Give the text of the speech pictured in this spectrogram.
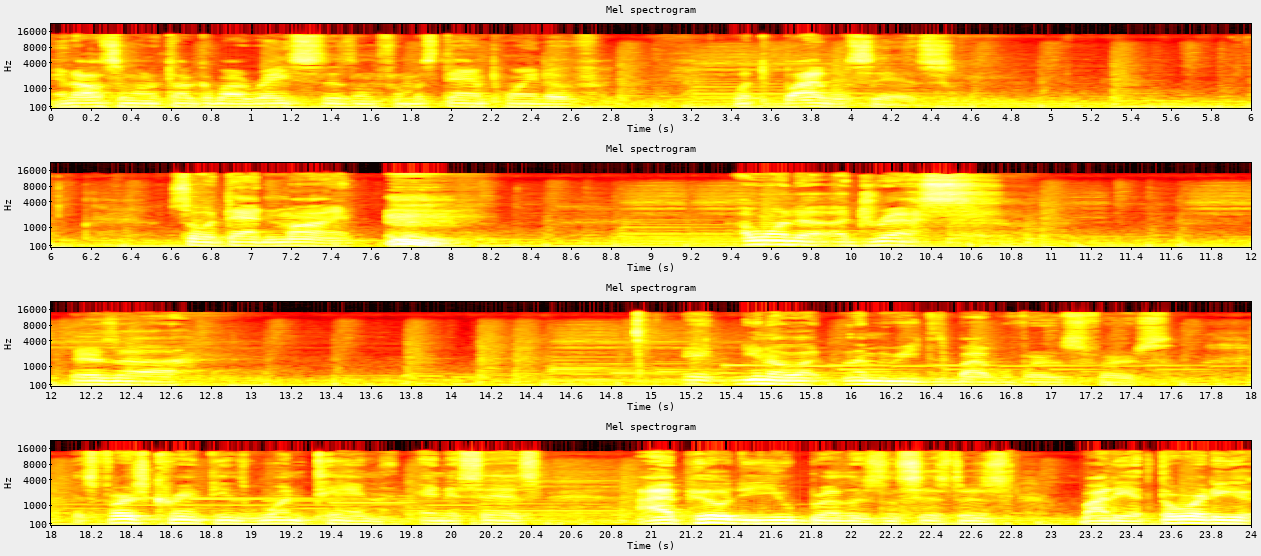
and I also want to talk about racism from a standpoint of what the Bible says. So, with that in mind, I want to address. There's a. It, you know what? Let me read this Bible verse first. It's 1 Corinthians 1:10, and it says, "I appeal to you, brothers and sisters, by the authority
